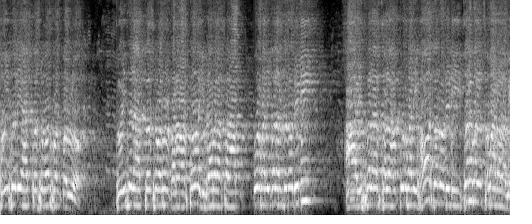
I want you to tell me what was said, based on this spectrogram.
দুইজনই আত্মসমর্পণ করল। দুইজন আত্মসমর্পণ করার অর্থ ইব্রাহিম আলাহ সালাম কোরবানি করার জন্য রেডি আর ইসমাইল আলাহ সালাম কোরবানি হওয়ার জন্য রেডি জোরে বলেন সবার আলাবি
